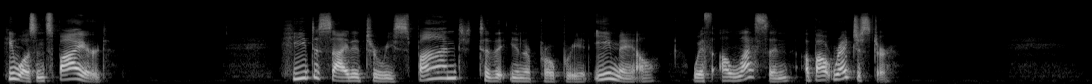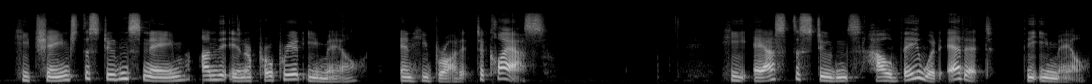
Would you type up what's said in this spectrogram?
He was inspired he decided to respond to the inappropriate email with a lesson about register. He changed the student's name on the inappropriate email and he brought it to class. He asked the students how they would edit the email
